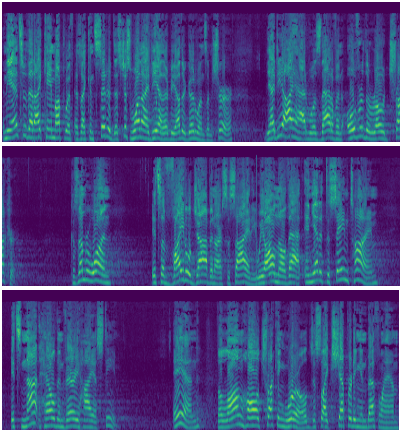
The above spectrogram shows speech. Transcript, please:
And the answer that I came up with as I considered this, just one idea, there'd be other good ones, I'm sure. The idea I had was that of an over the road trucker. Because number one, it's a vital job in our society. We all know that. And yet, at the same time, it's not held in very high esteem. And the long haul trucking world, just like shepherding in Bethlehem,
